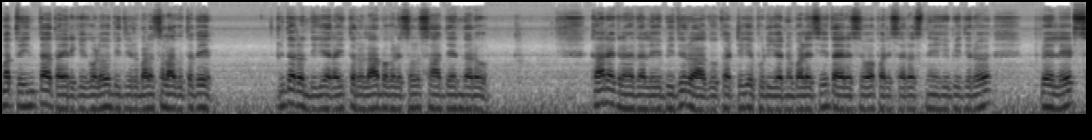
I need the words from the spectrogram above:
ಮತ್ತು ಇಂಥ ತಯಾರಿಕೆಗಳು ಬಿದಿರು ಬಳಸಲಾಗುತ್ತದೆ. ಇದರೊಂದಿಗೆ ರೈತರು ಲಾಭ ಗಳಿಸಲು ಸಾಧ್ಯ ಎಂದರು. ಕಾರ್ಯಗ್ರಹದಲ್ಲಿ ಬಿದಿರು ಹಾಗೂ ಕಟ್ಟಿಗೆ ಪುಡಿಯನ್ನು ಬಳಸಿ ತಯಾರಿಸುವ ಪರಿಸರ ಸ್ನೇಹಿ ಬಿದಿರು ಪೆಲೆಟ್ಸ್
